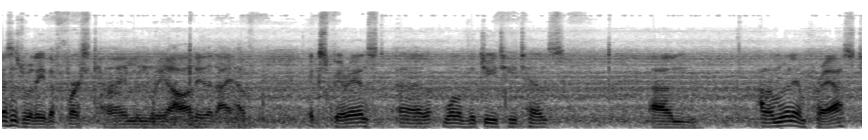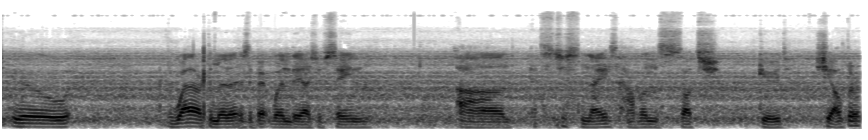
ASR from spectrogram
This is really the first time in reality that I have experienced uh, one of the GT tents. Um, and I'm really impressed. You know, the weather at the minute is a bit windy, as you've seen, and it's just nice having such good shelter,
